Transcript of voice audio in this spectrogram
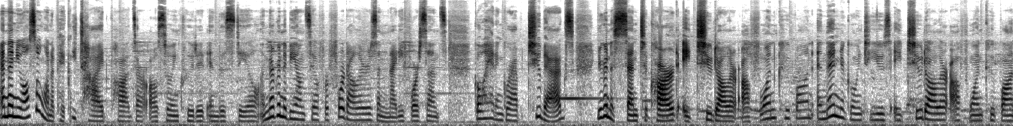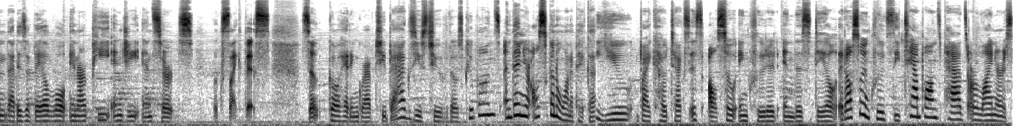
And then you also want to pick up the Tide Pods are also included in this deal, and they're going to be on sale for $4.94. Go ahead and grab two bags. You're going to send to card a $2 off one coupon, and then you're going to use a $2 off one coupon that is available in our P&G inserts. Looks like this. So go ahead and grab two bags, use two of those coupons, and then you're also going to want to pick up U by Kotex is also included in this deal. It also includes the tampons, pads, or liners,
